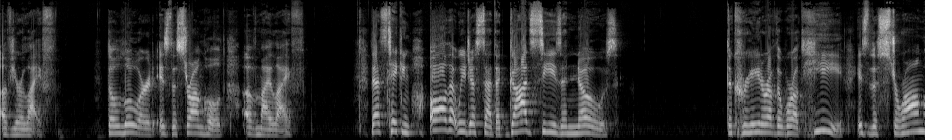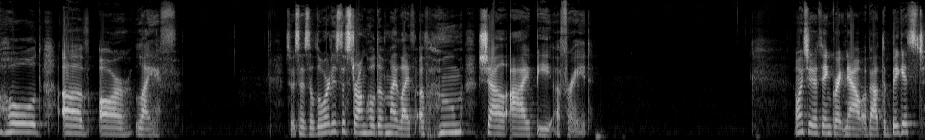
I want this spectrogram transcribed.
of your life. The Lord is the stronghold of my life. That's taking all that we just said, that God sees and knows. The creator of the world, He is the stronghold of our life. So it says, The Lord is the stronghold of my life. Of whom shall I be afraid? I want you to think right now about the biggest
